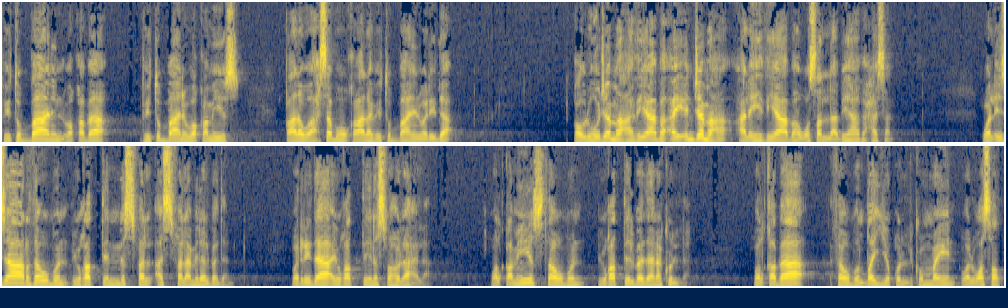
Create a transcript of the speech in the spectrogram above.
في تبان وقباء في تبان وقميص. قال وأحسبه قال في تبان ورداء. قوله جمع ثيابه أي إن جمع عليه ثيابه وصلى بها فحسن. والإزار ثوب يغطي النصف الأسفل من البدن والرداء يغطي نصفه الأعلى والقميص ثوب يغطي البدن كله والقباء ثوب ضيق الكمين والوسط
